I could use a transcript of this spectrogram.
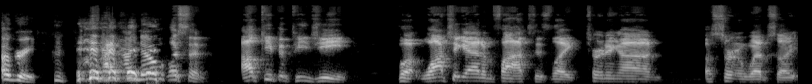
agreed. I, I know. Listen, I'll keep it PG, but watching Adam Fox is like turning on a certain website,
